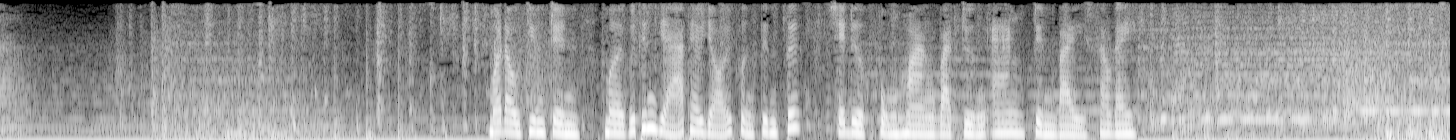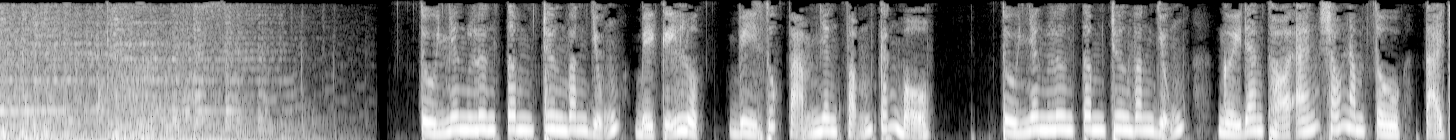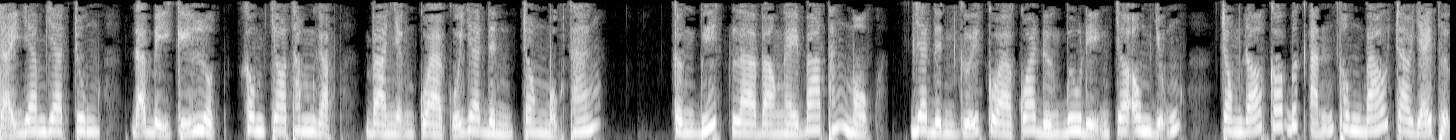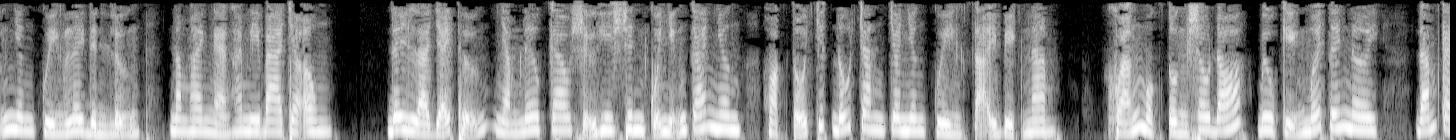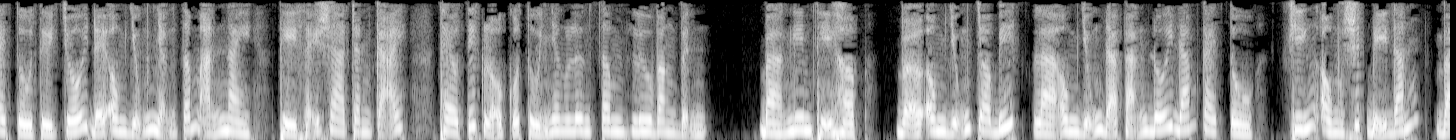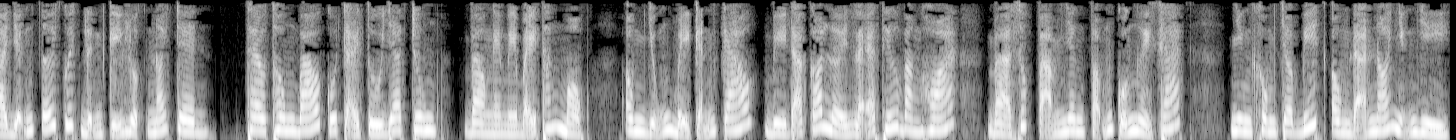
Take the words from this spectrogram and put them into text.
Mở đầu chương trình, mời quý thính giả theo dõi phần tin tức sẽ được Phùng Hoàng và Trường An trình bày sau đây. Tù nhân lương tâm Trương Văn Dũng bị kỷ luật vì xúc phạm nhân phẩm cán bộ. Tù nhân lương tâm Trương Văn Dũng, người đang thọ án 6 năm tù tại trại giam Gia Trung, đã bị kỷ luật không cho thăm gặp và nhận quà của gia đình trong một tháng. Cần biết là vào ngày 3 tháng 1, gia đình gửi quà qua đường bưu điện cho ông Dũng, trong đó có bức ảnh thông báo trao giải thưởng nhân quyền Lê Đình Lượng năm 2023 cho ông. Đây là giải thưởng nhằm nêu cao sự hy sinh của những cá nhân hoặc tổ chức đấu tranh cho nhân quyền tại Việt Nam. Khoảng một tuần sau đó, bưu kiện mới tới nơi, đám cai tù từ chối để ông Dũng nhận tấm ảnh này thì xảy ra tranh cãi, theo tiết lộ của tù nhân lương tâm Lưu Văn Vịnh. Bà Nghiêm Thị Hợp, vợ ông Dũng cho biết là ông Dũng đã phản đối đám cai tù, khiến ông suýt bị đánh và dẫn tới quyết định kỷ luật nói trên. Theo thông báo của trại tù Gia Trung, vào ngày 17 tháng 1, ông Dũng bị cảnh cáo vì đã có lời lẽ thiếu văn hóa và xúc phạm nhân phẩm của người khác, nhưng không cho biết ông đã nói những gì.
